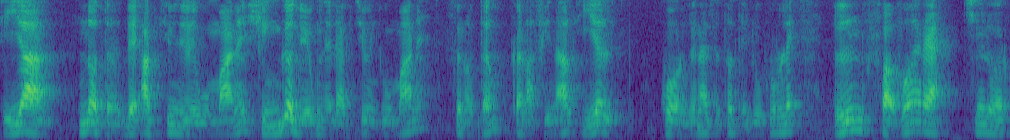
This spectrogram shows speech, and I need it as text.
ia notă de acțiunile umane și îngăduie unele acțiuni umane, să notăm că la final el coordonează toate lucrurile în favoarea celor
